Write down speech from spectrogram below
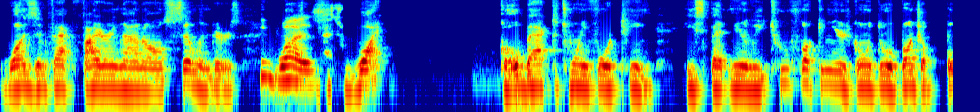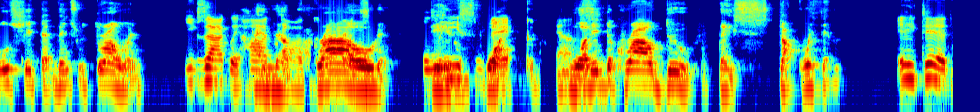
was in fact firing on all cylinders. He was. Guess what? Go back to 2014. He spent nearly two fucking years going through a bunch of bullshit that Vince was throwing. Exactly. Hot and the dog. crowd did what? What did the crowd do? They stuck with him. They did.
